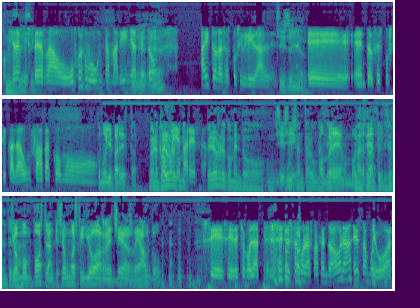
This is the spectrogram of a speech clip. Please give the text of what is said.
O mm, mellor sí, en Fisterra sí. ou, ou en Camariñas, eh, entón... Eh hai todas as posibilidades. Sí, señor. Eh, entonces, pues que cada un faga como... Como lle parezca. Bueno, pero como lle parezca. Pero eu recomendo un, sí, sí. un santarón, unha Hombre, cea, un bon cea precisamente. Yo un bon postre, aunque sea unhas filloas recheas de algo. sí, sí, de chocolate. Estamos las facendo ahora, están moi boas.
